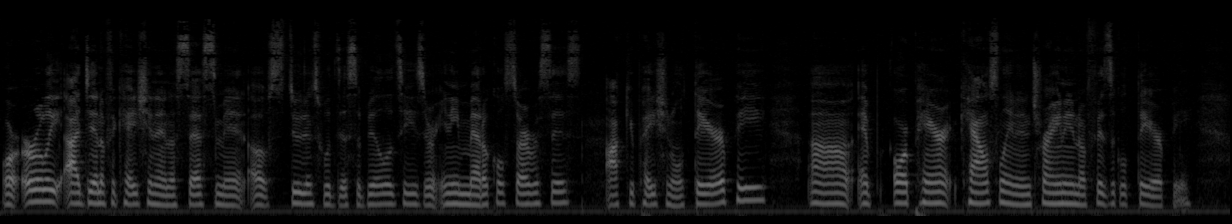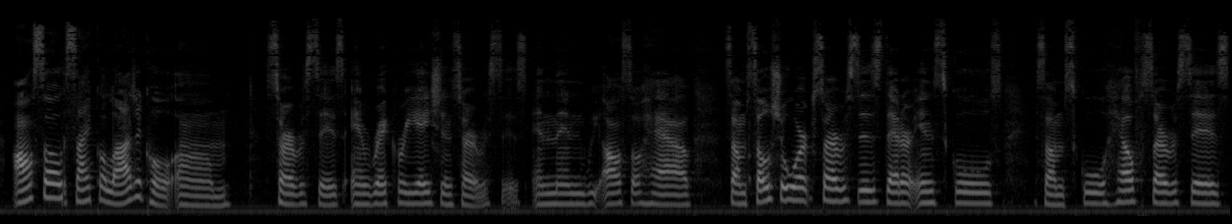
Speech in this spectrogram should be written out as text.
or early identification and assessment of students with disabilities or any medical services, occupational therapy, uh, or parent counseling and training or physical therapy. Also, psychological um, services and recreation services. And then we also have some social work services that are in schools, some school health services,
